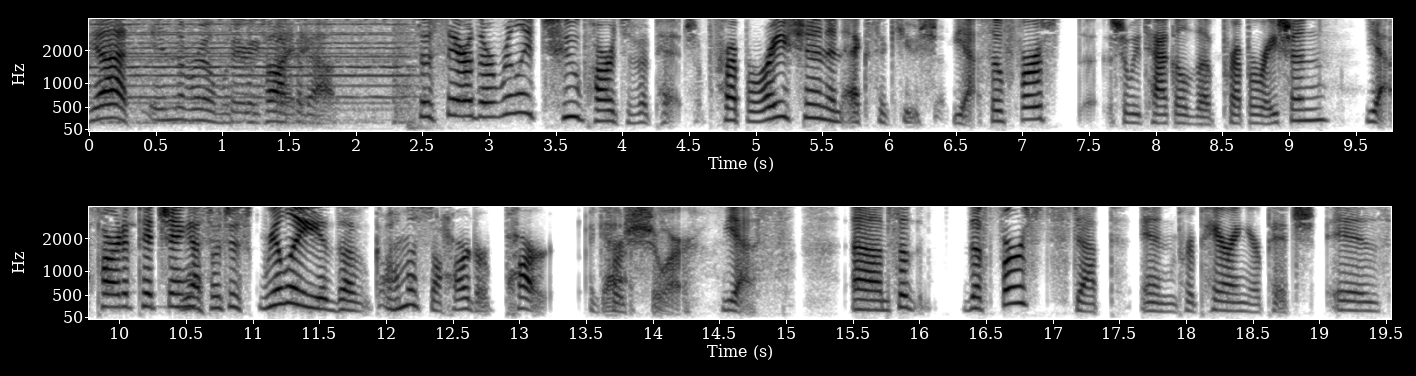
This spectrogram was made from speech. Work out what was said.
Yes, in the room, which Very we'll talk exciting. about. So, Sarah, there are really two parts of a pitch preparation and execution. Yeah. So first, should we tackle the preparation Yes. part of pitching? Yes, which is really the almost a harder part, I guess. For sure. Yes. Um, so th- the first step in preparing your pitch is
